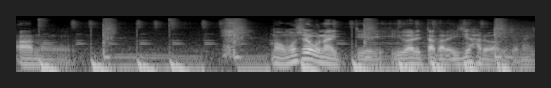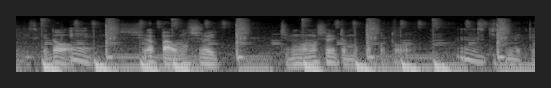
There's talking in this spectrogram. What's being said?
あのまあ面白くないって言われたから意地張るわけじゃないんですけど、えやっぱり面白い自分が面白いと思ったことを突き詰めて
